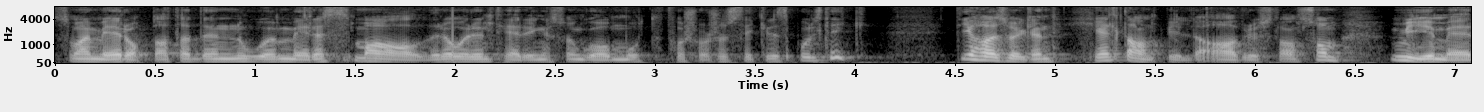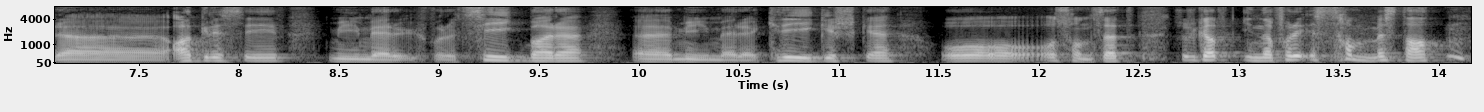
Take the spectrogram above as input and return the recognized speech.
som er mer opptatt av den noe mer smalere orienteringen som går mot forsvars- og sikkerhetspolitikk, de har selvfølgelig en helt annet bilde av Russland som mye mer uh, aggressiv, mye mer uforutsigbare, uh, mye mer krigerske. og, og sånn sett. Så Innenfor samme staten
